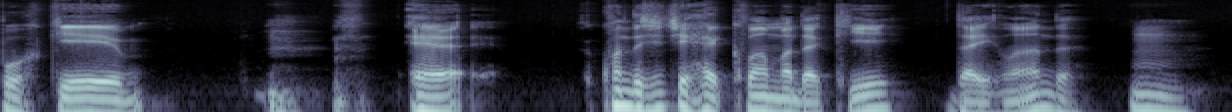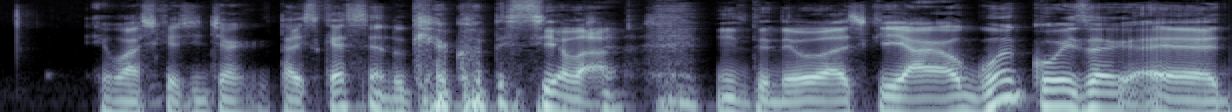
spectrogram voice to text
Porque é, quando a gente reclama daqui, da Irlanda, uhum eu acho que a gente está esquecendo o que acontecia lá, entendeu? Eu acho que alguma coisa é,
